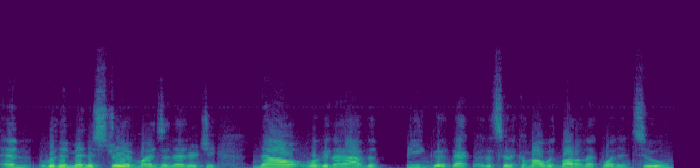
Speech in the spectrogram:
M, with the Ministry of Mines and Energy. Now we're going to have the big that, that's going to come out with bottleneck one and two.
